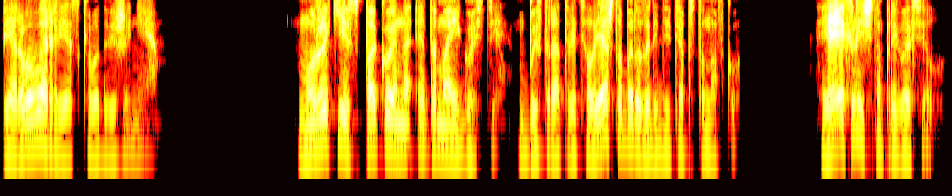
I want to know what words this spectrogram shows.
первого резкого движения. «Мужики, спокойно, это мои гости», — быстро ответил я, чтобы разрядить обстановку. Я их лично пригласил.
